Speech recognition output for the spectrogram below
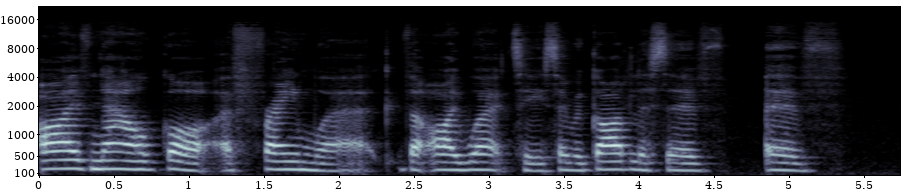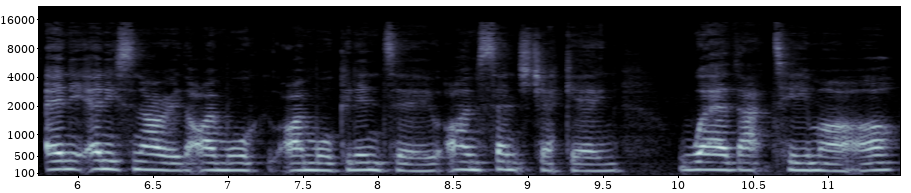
I've now got a framework that I work to. So regardless of of any any scenario that I'm walk, I'm walking into, I'm sense checking where that team are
